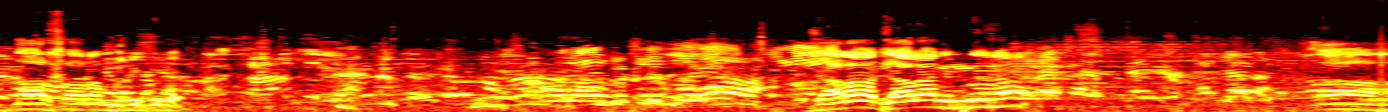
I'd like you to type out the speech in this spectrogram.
ಹದಿನಾರು ಸಾವಿರ ಮರಿಕುರಿ ಜಾಲ ಜಾಲ ನಿಮ್ದೇನಾ? ಹಾಂ.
